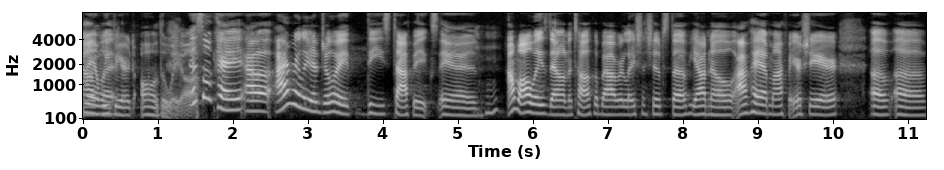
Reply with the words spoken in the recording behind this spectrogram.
Man, we veered all the way off. It's okay. Uh, I really enjoyed these topics, and Mm-hmm. I'm always down to talk about relationship stuff. Y'all know I've had my fair share of. Uh,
